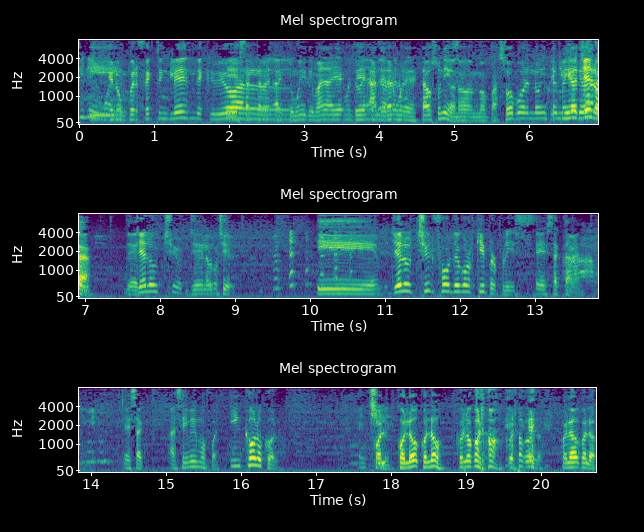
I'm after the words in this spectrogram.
Y en un perfecto inglés le escribió al- Exactamente, al, community manager community de Under de Armour en Estados Unidos. Sí. No, no pasó por los intermediarios de Yellow, acá. de De- Yellow Shirt, Yellow. Shirt. Y Yellow cheer for the goalkeeper, please. Exactamente. Exacto. Así mismo fue. In Colo Colo. En Col- Chile. coló, coló. Coló, coló, coló, coló. coló, coló.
